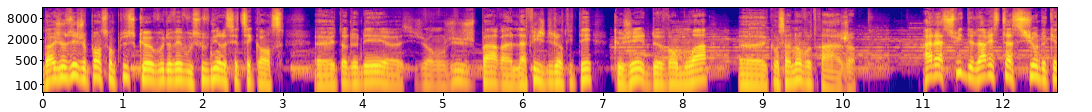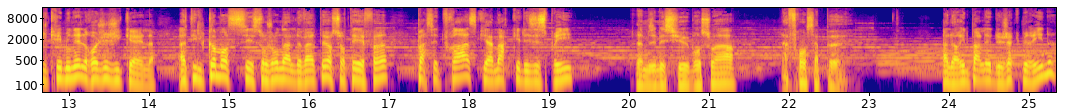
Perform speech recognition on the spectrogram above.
Marie-Josée, je pense en plus que vous devez vous souvenir de cette séquence, euh, étant donné, si j'en juge par la fiche d'identité que j'ai devant moi concernant votre âge. À la suite de l'arrestation de quel criminel Roger Giquel a-t-il commencé son journal de 20h sur TF1 par cette phrase qui a marqué les esprits Mesdames et messieurs, bonsoir. La France a peur. Alors, il parlait de Jacques Mérine,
